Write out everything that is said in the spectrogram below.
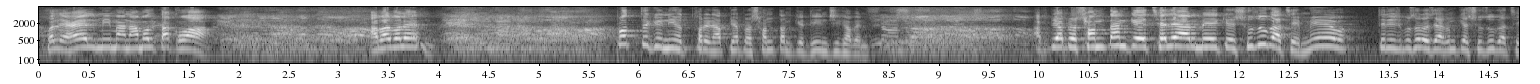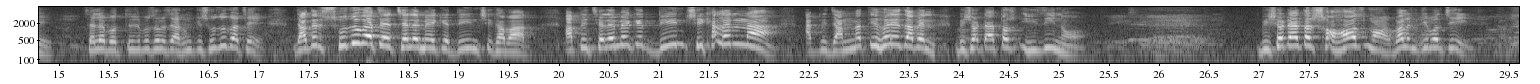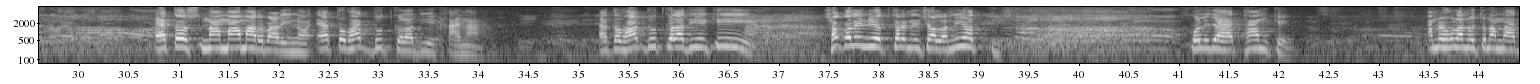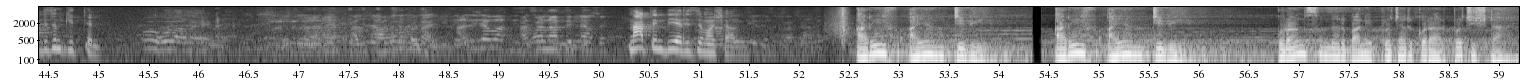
বলে হেল মিমান আমল তাকওয়া। আবার বলেন, প্রত্যেকে নিয়ত করেন, আপনি আপনার সন্তানকে দিন শিখাবেন। আপনি আপনার সন্তানকে, ছেলে আর মেয়েকে সুযোগ আছে, মেয়ে তিরিশ বছর হয়েছে, এখন কে সুযোগ আছে? ছেলে বত্রিশ বছর হয়েছে, এখন কি সুযোগ আছে? যাদের সুযোগ আছে, ছেলে মেয়েকে দিন শিখাবার। আপনি ছেলে মেয়েকে দিন শিখালেন না, আপনি জান্নাতি হয়ে যাবেন। বিষয়টা এত ইজি নয়। বিষয়টা এত সহজ নয়। বলেন, কি বলছি? এত না, মামার বাড়ি নয়। এত ভাত দুধ কলা দিয়ে খায় না। এত ভাত দুধ কলা দিয়ে কি? সকলে নিয়ত করেন ইনশাল্লাহ নিয়ত। কলিজা হাত থামকে। আমরা হলা নতুন আমরা হাত কীর্তেন। নাতিন দিয়ে দিছে, মশাল। আরিফ আয়াম টিভি, আরিফ আয়াম টিভি, কোরআন সন্ন্যার বাণী প্রচার করার প্রচেষ্টায়।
